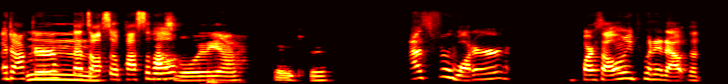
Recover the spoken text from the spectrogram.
a doctor. That's Mm, also possible. Possible, yeah. Very true. As for water, Bartholomew pointed out that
